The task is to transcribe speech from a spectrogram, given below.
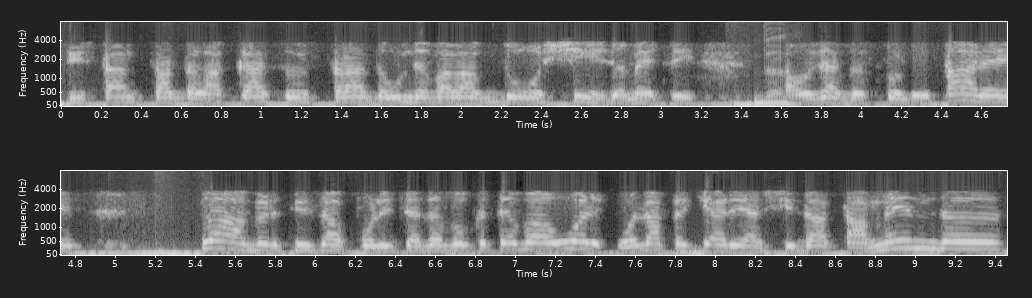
distanța de la casă în stradă undeva la 25 de metri. Da. S-auzea destul de tare. L-a avertizat poliția de vreo câteva ori. Odată chiar i-a și dat amendă.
